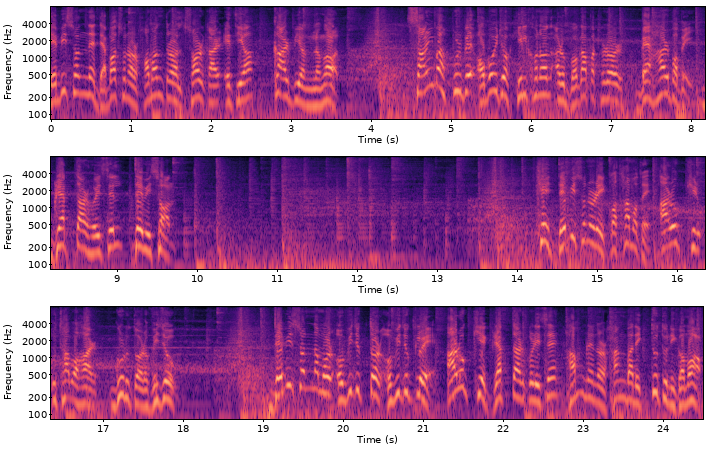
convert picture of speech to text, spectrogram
দেৱীচন নে দেৱাচনৰ সমান্তৰাল চৰকাৰ এতিয়া কাৰ্বি আংলঙত চাৰি মাহ পূৰ্বে অবৈধ শিল খনন আৰু বগাপাথৰৰ বেহাৰ বাবেই গ্ৰেপ্তাৰ হৈছিল দেৱীচন। সেই দেৱীচনৰে কথা মতে আৰক্ষীৰ উঠা বহাৰ গুৰুতৰ অভিযোগ। দেৱীচন নামৰ অভিযুক্তৰ অভিযোগ লৈ আৰক্ষীয়ে গ্ৰেপ্তাৰ কৰিছে হামৰেনৰ সাংবাদিক টুটু নিগমক।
